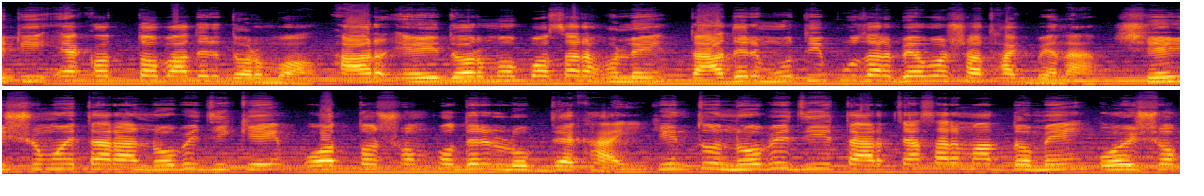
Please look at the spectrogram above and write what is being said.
এটি একত্ববাদের ধর্ম, আর এই ধর্ম প্রচার হলে তাদের মূর্তি পূজার ব্যবসা থাকবে না। সেই সময় তারা নবীজিকে অর্থ সম্পদের লোভ দেখায়, কিন্তু নবীজি তার চাচার মাধ্যমে ওই সব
